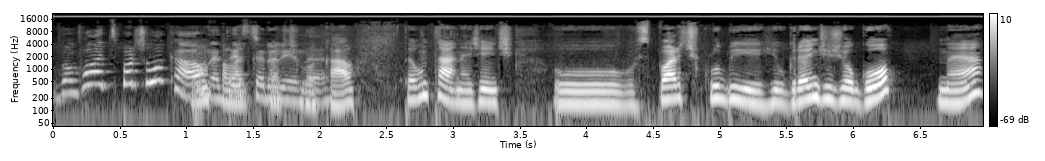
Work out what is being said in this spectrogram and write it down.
Vamos falar de esporte local, vamos né, falar Thaís de Carolina? esporte local. Então tá, né, gente? O Esporte Clube Rio Grande jogou, né?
